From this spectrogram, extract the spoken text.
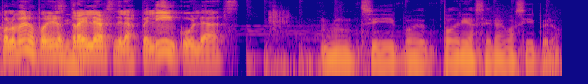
por lo menos poné los Sí. trailers de las películas. Mm, sí, po- podría ser algo así, pero.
